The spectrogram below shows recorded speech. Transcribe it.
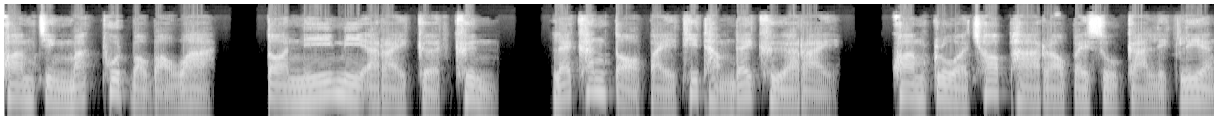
ความจริงมักพูดเบาๆว่า ตอนนี้มีอะไรเกิดขึ้น และขั้นต่อไปที่ทำได้คืออะไร ความกลัวชอบพาเราไปสู่การหลีกเลี่ยง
